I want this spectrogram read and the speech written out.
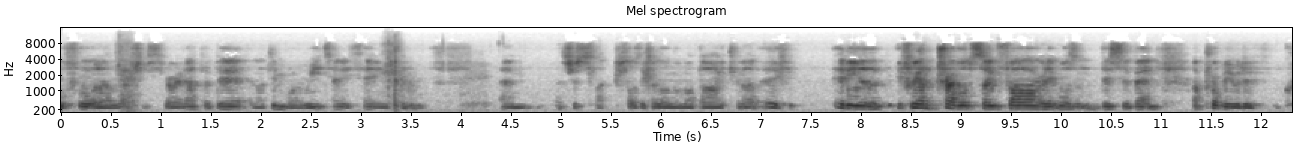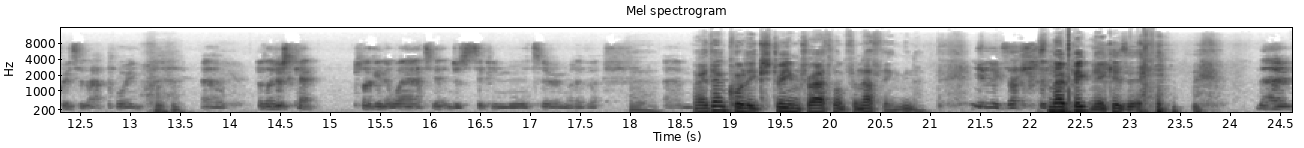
awful, and I was actually throwing up a bit, and I didn't want to eat anything, and um, I was just like plodding along on my bike, and I, if any other, if we hadn't travelled so far and it wasn't this event, I probably would have quit at that point. uh, but I just kept plugging away at it and just sipping water and whatever. Um, I don't call it extreme triathlon for nothing. You know, yeah, exactly. it's no picnic, is it? No.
